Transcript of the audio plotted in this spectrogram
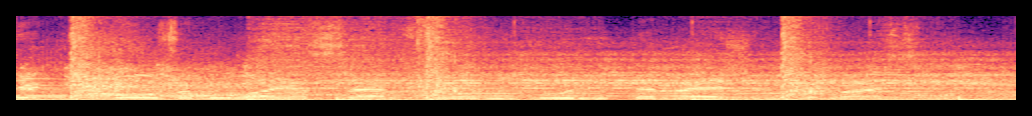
який гол забиває серце Юрій Терещенко. Настя.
